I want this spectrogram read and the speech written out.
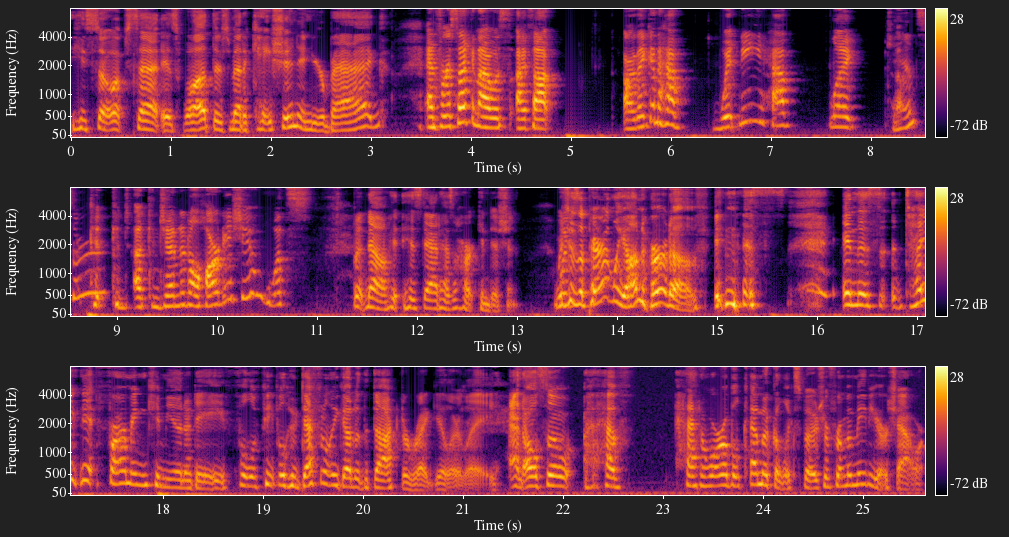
he's so upset is what? There's medication in your bag? And for a second, I was I thought, are they going to have Whitney have like Cancer? co- co- a congenital heart issue? What's But no, his dad has a heart condition, which is apparently unheard of in this in this tight knit farming community full of people who definitely go to the doctor regularly and also have had horrible chemical exposure from a meteor shower.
